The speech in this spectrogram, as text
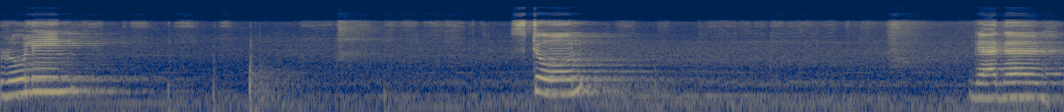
rolling stone gathered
